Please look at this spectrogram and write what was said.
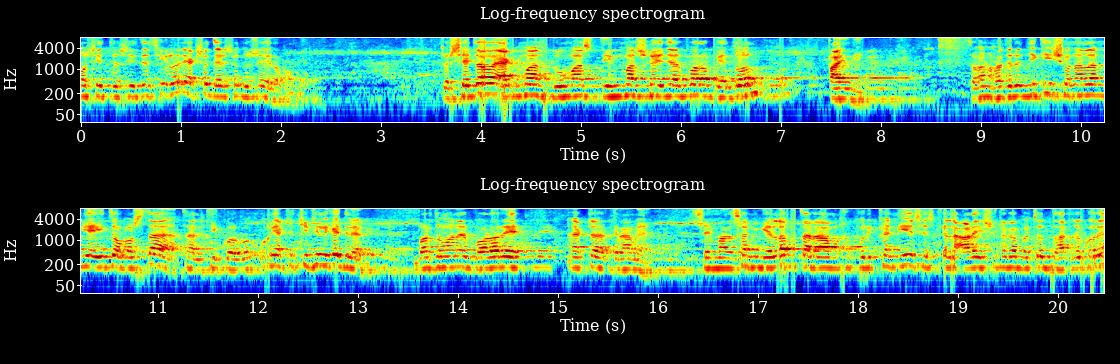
মসজিদ টসিদে সেগুলো একশো, দেড়শো, দুশো এরকম। তো সেটাও এক মাস, দু মাস, তিন মাস হয়ে যাওয়ার পরও বেতন পাইনি। তখন হজরতজি কি শোনালাম যে এই তো অবস্থা, তাহলে কি করব? উনি একটা চিঠি লিখে দিলেন, বর্ধমানের বড়রে একটা গ্রামে। সেই মাদ্রাসা আমি গেলাম, তারা আমাকে পরীক্ষা নিয়ে শেষকালে আড়াইশো টাকা বেতন ধার্য করে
